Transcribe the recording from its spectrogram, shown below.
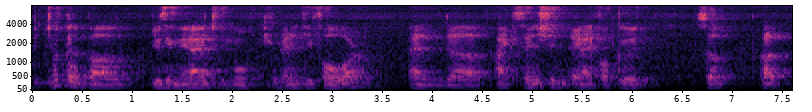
You talked about using AI to move humanity forward and uh, by extension AI for good. So, but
